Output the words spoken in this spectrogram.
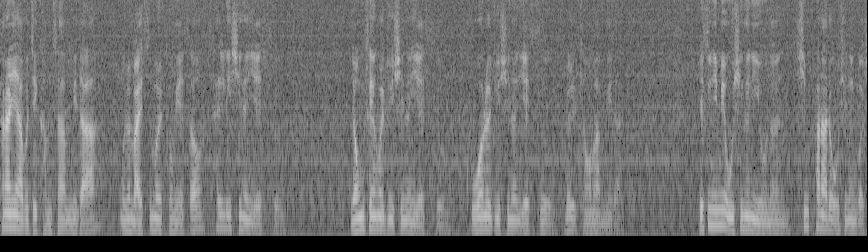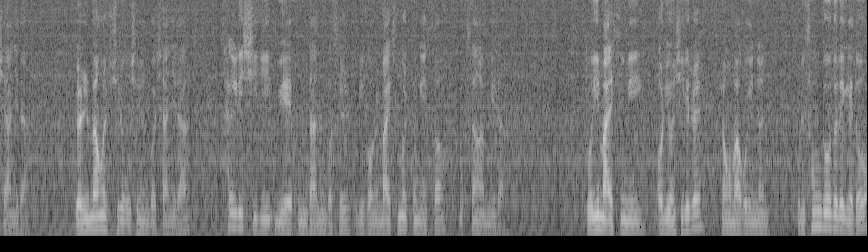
하나님 아버지 감사합니다. 오늘 말씀을 통해서 살리시는 예수, 영생을 주시는 예수, 구원을 주시는 예수를 경험합니다. 예수님이 오시는 이유는 심판하러 오시는 것이 아니라 멸망을 주시러 오시는 것이 아니라 살리시기 위해 온다는 것을 우리가 오늘 말씀을 통해서 묵상합니다. 또 이 말씀이 어려운 시기를 경험하고 있는 우리 성도들에게도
